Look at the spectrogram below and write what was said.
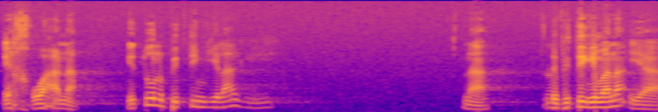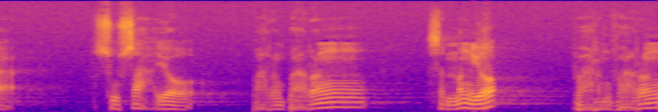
ikhwana itu lebih tinggi lagi. Nah lebih tinggi mana? Ya susah yo. Bareng-bareng seneng yuk bareng-bareng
